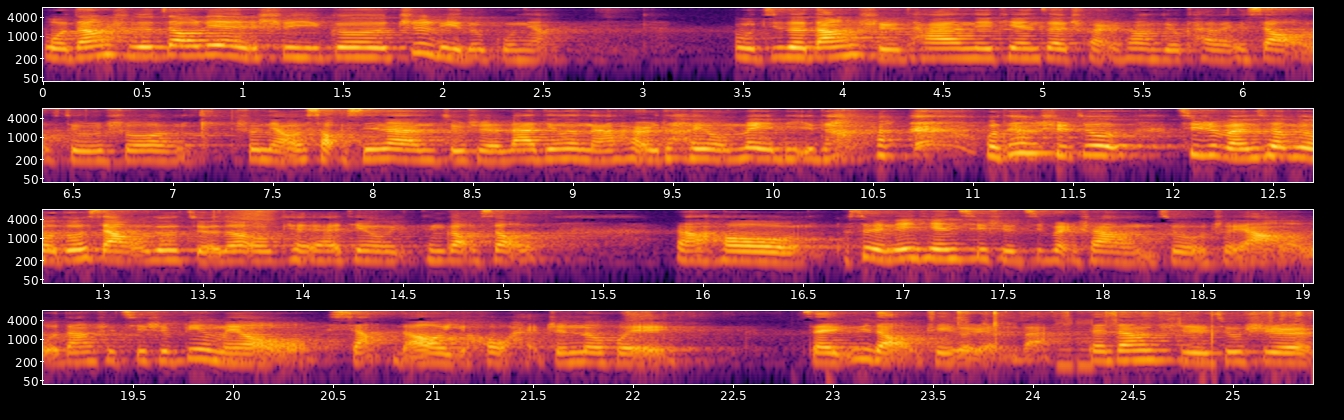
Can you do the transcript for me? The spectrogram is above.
我当时的教练是一个智利的姑娘，我记得当时他那天在船上就开玩笑，就是说说你要小心啊，就是拉丁的男孩都很有魅力的。我当时就其实完全没有多想，我就觉得 OK，还挺有挺搞笑的。然后，所以那天其实基本上就这样了。我当时其实并没有想到以后还真的会再遇到这个人吧。但当时就是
